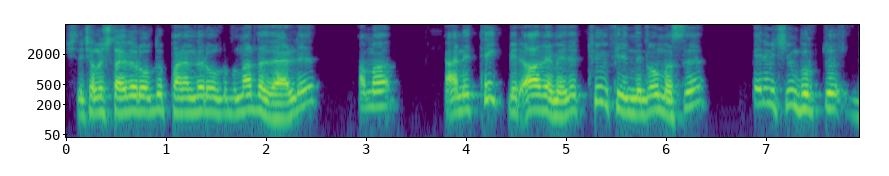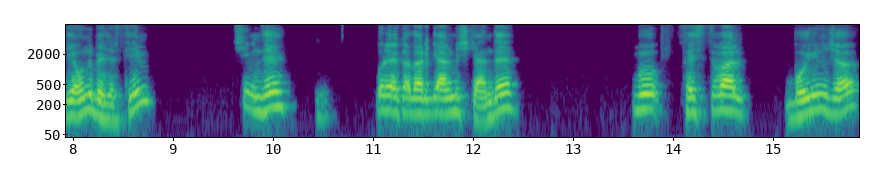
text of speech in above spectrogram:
İşte çalıştaylar oldu, paneller oldu. Bunlar da değerli. Ama yani tek bir AVM'de tüm filmlerin olması benim için burktu diye onu belirteyim. Şimdi buraya kadar gelmişken de bu festival boyunca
